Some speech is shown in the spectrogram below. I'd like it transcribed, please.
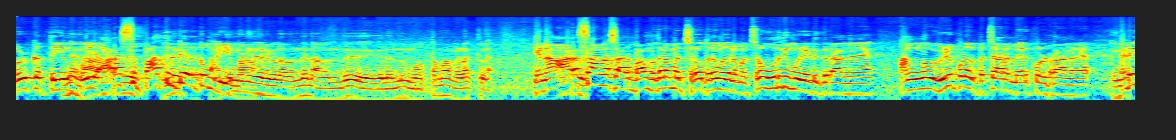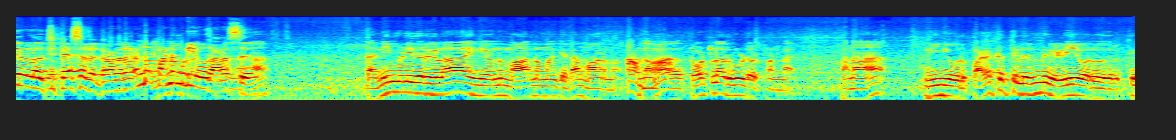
ஒழுக்கத்தையும் போய் அரசு வந்து பார்த்துக்கிட்டே இருக்க முடியுமா? மனிதர்களை வந்து நான் வந்து இதுல இருந்து மொத்தமா விளக்கல. ஏன்னா அரசாங்க சார்பாக முதலமைச்சரோ துணை முதலமைச்சரோ உறுதிமொழி எடுக்கிறாங்க. அங்க விழிப்புணர்வு பிரச்சாரம் மேற்கொள்றாங்க. நடிகர்களை வச்சு பேச வைக்கிறாங்க. வேற என்ன பண்ண முடியும் ஒரு அரசு? தனி மனிதர்களா இங்க வந்து மாறணுமா கேட்டா மாறணும். ஆமா. நம்ம டோட்டலா ரூல் அவுட் பண்ணல. ஆனா நீங்க ஒரு பழக்கத்திலிருந்து வெளியே வருவதற்கு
